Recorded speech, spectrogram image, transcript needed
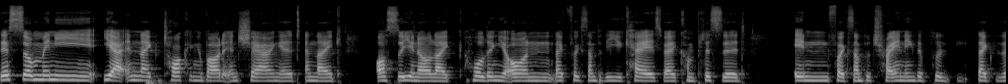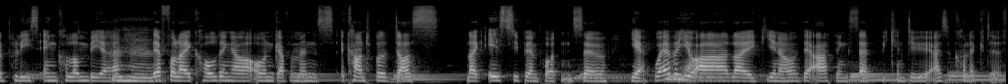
there's so many, yeah, and like talking about it and sharing it and like also, you know, like holding your own, like for example, the UK is very complicit in, for example, training the pol- like the police in Colombia. Mm-hmm. Therefore, like holding our own governments accountable does like is super important. So yeah, wherever you are, like you know, there are things that we can do as a collective.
